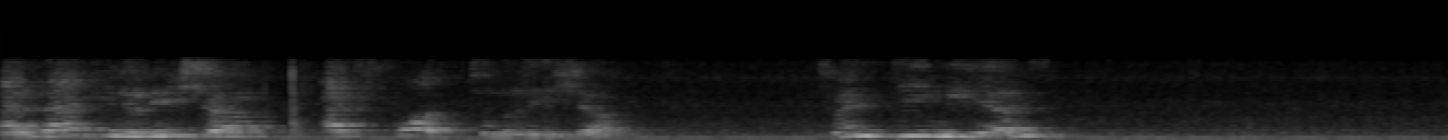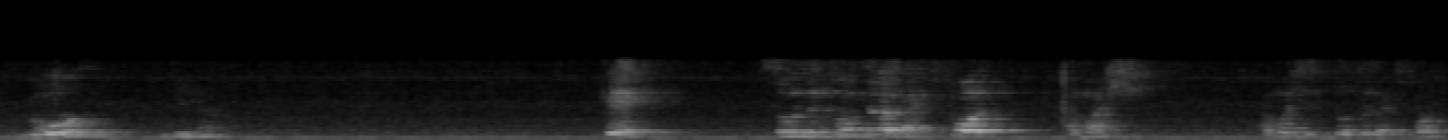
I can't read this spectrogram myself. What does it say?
And then Indonesia export to Malaysia 20 million gold dinar. Okay? So the total export, how much? How much is total export?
